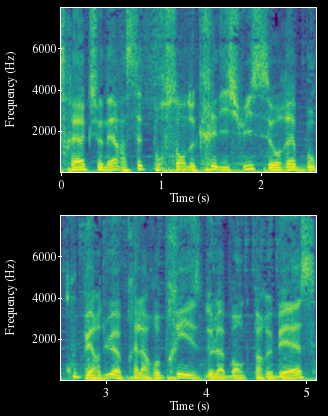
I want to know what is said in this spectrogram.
serait actionnaire à 7% de Crédit Suisse et aurait beaucoup perdu après la reprise de la banque par UBS.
